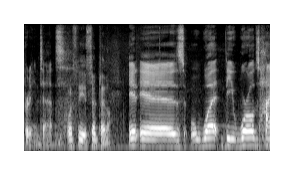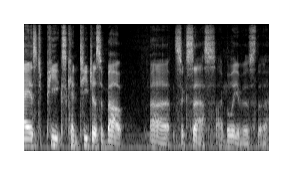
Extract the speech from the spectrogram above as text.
pretty intense. What's the subtitle? It is what the world's highest peaks can teach us about uh, success. I believe is the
